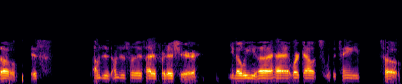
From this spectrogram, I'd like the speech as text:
So it's I'm just I'm just really excited for this year. You know, we uh had workouts with the team, so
